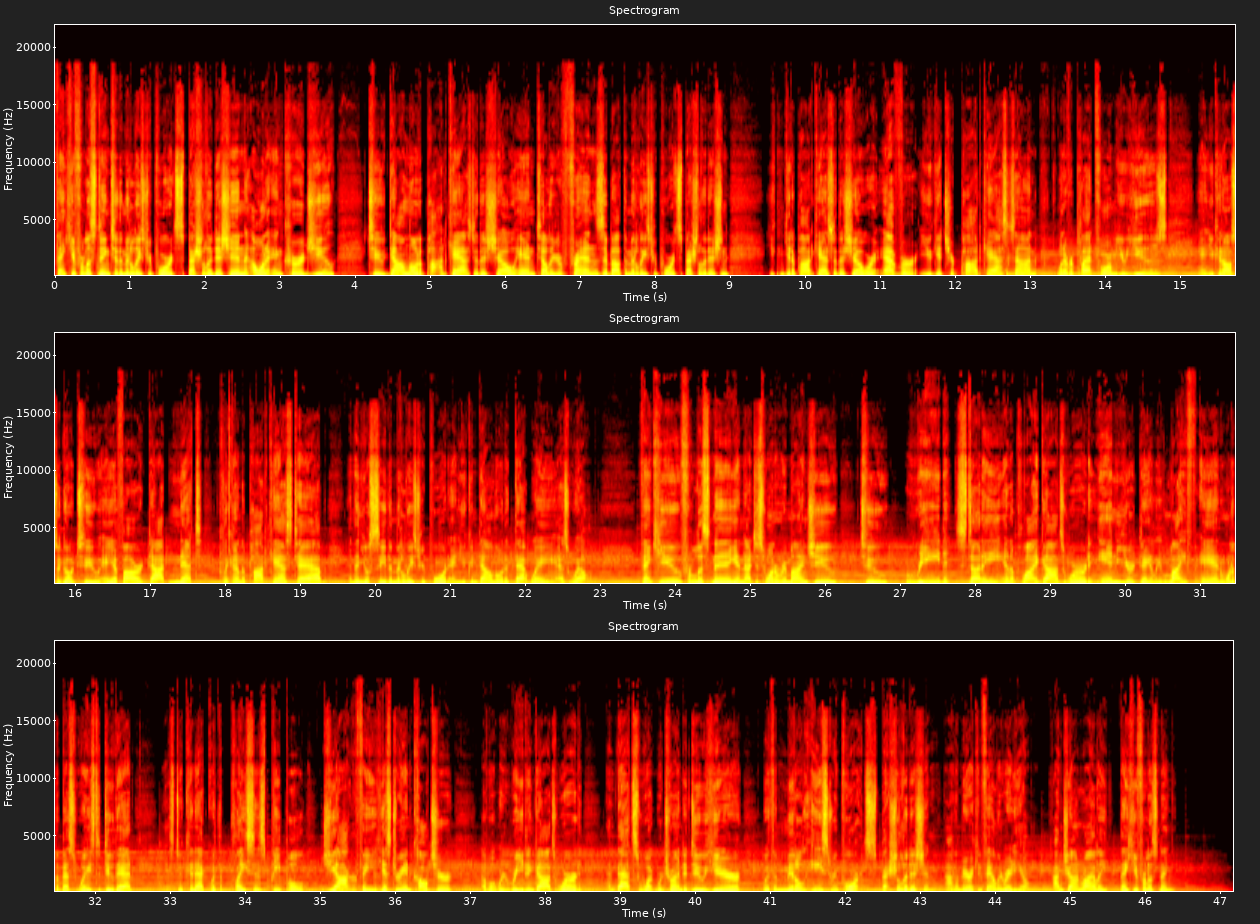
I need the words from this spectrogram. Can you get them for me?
Thank you for listening to the Middle East Report special edition. I want to encourage you to download a podcast of the show and tell your friends about the Middle East Report special edition. You can get a podcast of the show wherever you get your podcasts on whatever platform you use. And you can also go to afr.net, click on the podcast tab, and then you'll see the Middle East Report, and you can download it that way as well. Thank you for listening, and I just want to remind you to read, study, and apply God's Word in your daily life. And one of the best ways to do that is to connect with the places, people, geography, history, and culture of what we read in God's Word. And that's what we're trying to do here with the Middle East Report Special Edition on American Family Radio. I'm John Riley. Thank you for listening.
